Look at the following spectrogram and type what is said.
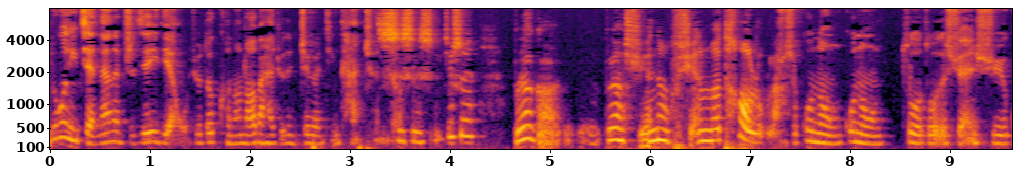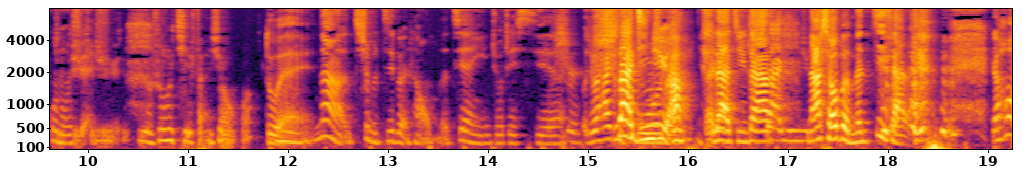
如果你简单的直接一点，我觉得可能老板还觉得你这个人挺坦诚的，是是是，就是不要搞，不要学那学那么多套路了就，是故弄故弄做作的玄虚，故弄玄虚。有时候起反效果。对，嗯那是不是基本上我们的建议就这些？是我觉得还十大金句啊十大金句，大家拿小本本记下来。然后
